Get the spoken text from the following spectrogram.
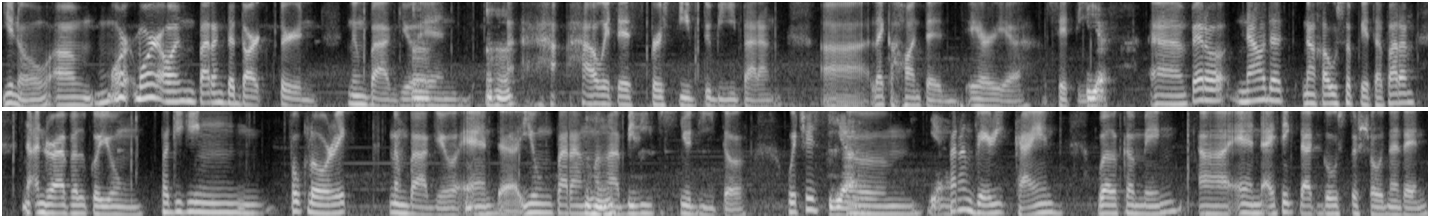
you know, um, more more on parang the dark turn ng Baguio Uh, and uh-huh. uh, h- how it is perceived to be parang uh, like a haunted area city. Yeah. Um, pero now that nakausap kita, parang na-unravel ko yung pagiging folkloric ng Baguio and uh, yung parang Mhm. mga beliefs nyo dito which is Yeah. um, Yeah. parang very kind, welcoming uh, and I think that goes to show na rin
